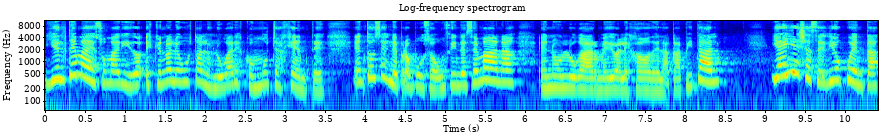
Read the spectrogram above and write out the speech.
Y el tema de su marido es que no le gustan los lugares con mucha gente. Entonces le propuso un fin de semana en un lugar medio alejado de la capital. Y ahí ella se dio cuenta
